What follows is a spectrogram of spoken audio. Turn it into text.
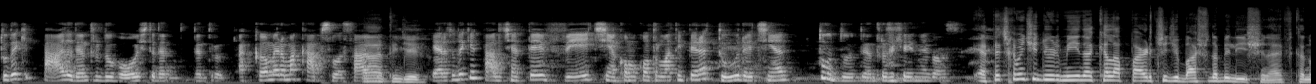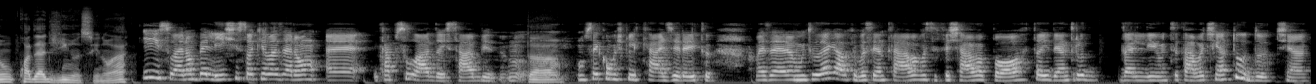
tudo equipado dentro do rosto, dentro, dentro, a cama era uma cápsula, sabe? Ah, entendi. E era tudo equipado, tinha TV, tinha como controlar a temperatura, tinha tudo dentro daquele negócio. É praticamente dormir naquela parte de baixo da beliche, né? Fica num quadradinho assim, não é? Isso, eram beliches, só que elas eram é, encapsuladas, sabe? Tá. Não, não sei como explicar direito, mas era muito legal que você entrava, você fechava a porta e dentro dali onde você tava tinha tudo. Tinha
